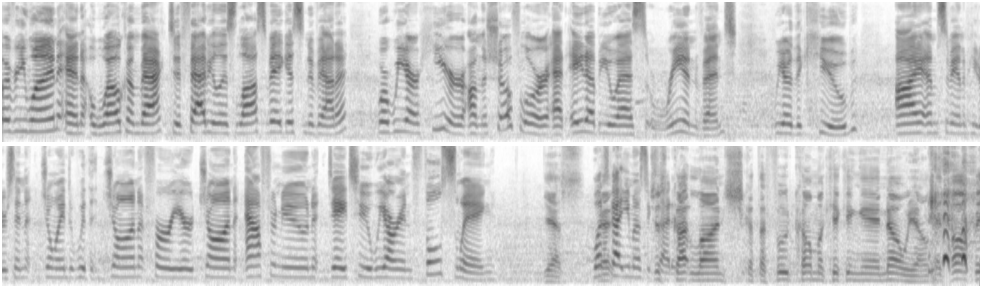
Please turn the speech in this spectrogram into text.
everyone and welcome back to fabulous Las Vegas, Nevada, where we are here on the show floor at AWS reInvent. We are theCUBE. I am Savannah Peterson, joined with John Furrier. John, afternoon, day two, we are in full swing. Yes. What's got, got you most excited? Just got lunch, got the food coma kicking in. No, we don't get coffee.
